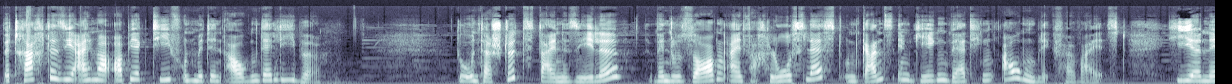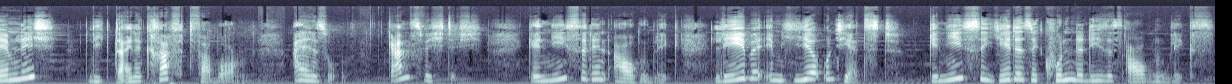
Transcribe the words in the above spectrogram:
Betrachte sie einmal objektiv und mit den Augen der Liebe. Du unterstützt deine Seele, wenn du Sorgen einfach loslässt und ganz im gegenwärtigen Augenblick verweilst. Hier nämlich liegt deine Kraft verborgen. Also, ganz wichtig, genieße den Augenblick, lebe im Hier und Jetzt, genieße jede Sekunde dieses Augenblicks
